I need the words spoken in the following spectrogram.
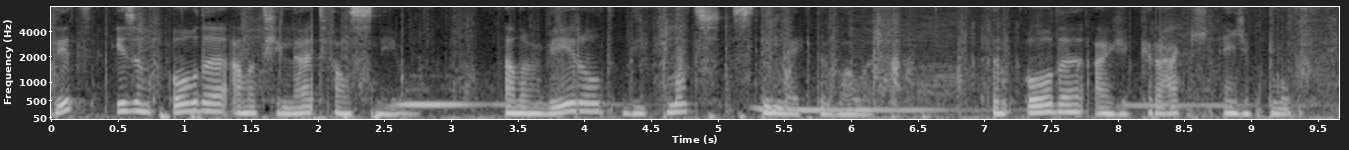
Dit is een ode aan het geluid van sneeuw. Aan een wereld die plots stil lijkt te vallen. Een ode aan gekraak en geplof.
